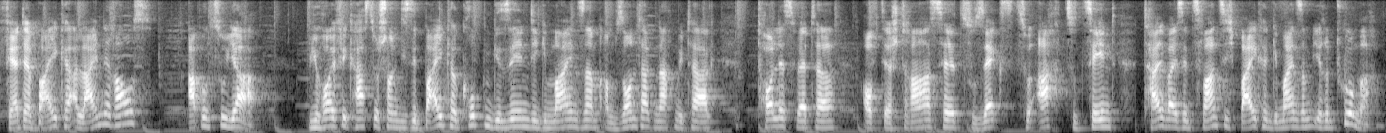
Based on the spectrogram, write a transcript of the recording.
Fährt der Biker alleine raus? Ab und zu ja. Wie häufig hast du schon diese Bikergruppen gesehen, die gemeinsam am Sonntagnachmittag tolles Wetter auf der Straße zu sechs, zu acht, zu zehn, teilweise 20 Biker gemeinsam ihre Tour machen?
